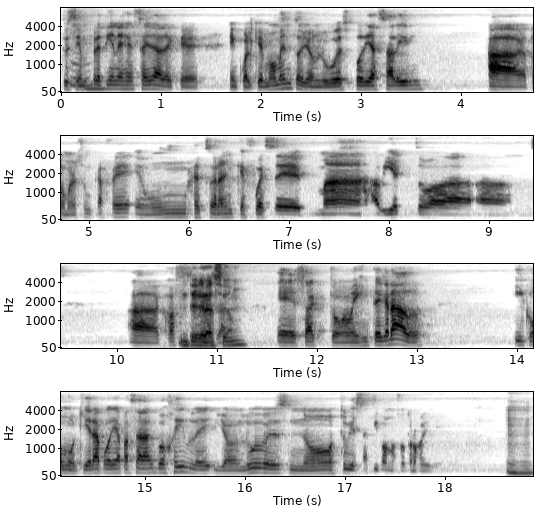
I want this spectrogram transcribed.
Tú siempre tienes esa idea de que en cualquier momento John Lewis podía salir a tomarse un café en un restaurante que fuese más abierto a, a, a Integración. Exacto, más integrado. Y como quiera podía pasar algo horrible y John Lewis no estuviese aquí con nosotros hoy. Ujú.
